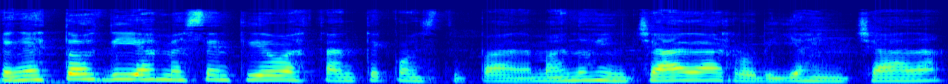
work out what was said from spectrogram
En estos días me he sentido bastante constipada, manos hinchadas, rodillas hinchadas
